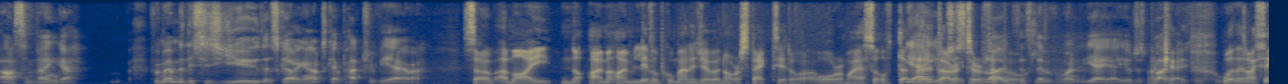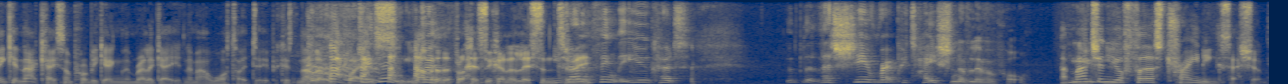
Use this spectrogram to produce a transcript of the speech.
Arsene Wenger. Remember, this is you that's going out to get Patrick Vieira. So am I not? I'm I'm Liverpool manager but not respected, or or am I a sort of di- yeah, the you're just director of football? that's Liverpool. Yeah, yeah, you're just. Okay. Well, then I think in that case I'm probably getting them relegated no matter what I do because none of the players? You none of the players are going to listen to You to don't think that you could? The, the sheer reputation of Liverpool. Imagine You- you- your first training session.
